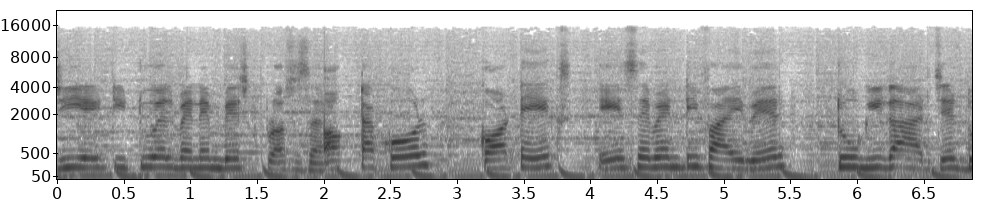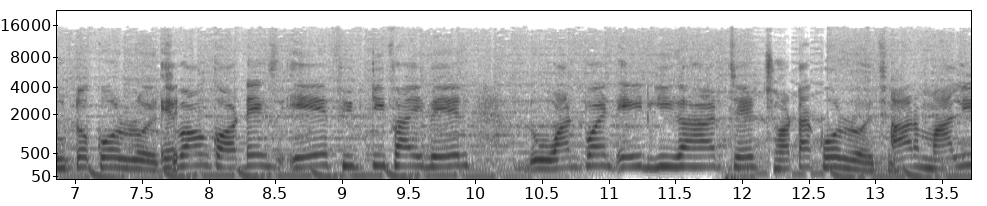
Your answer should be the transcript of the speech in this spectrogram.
G eighty twelve NM based processor octa core Cortex A seventy ফাইভের টু গিগা হার্জের দুটো কোর রয়েছে। এবং কটেক্স এ ফিফটি ফাইভের ওয়ান পয়েন্ট এইট গিগা হার্জের ছটা কোর রয়েছে। আর মালি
